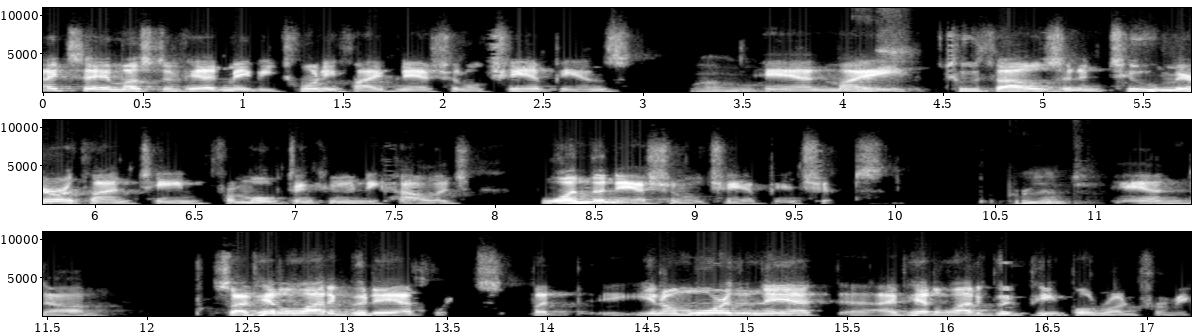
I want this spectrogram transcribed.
I'd say I must have had maybe 25 national champions. Wow. And my Yes. 2002 marathon team from Oakton Community College won the national championships. Brilliant. And um, so I've had a lot of good athletes, but you know, more than that, uh, I've had a lot of good people run for me.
